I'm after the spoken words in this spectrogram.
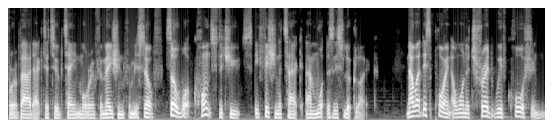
for a bad actor to obtain more information from yourself. So, what constitutes a phishing attack and what does this look like? Now, at this point, I want to tread with caution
